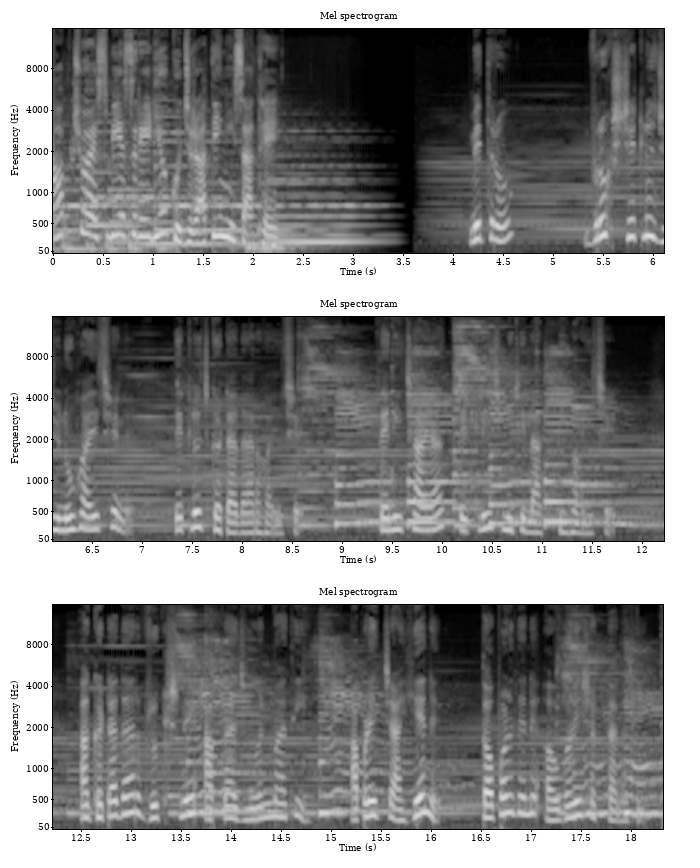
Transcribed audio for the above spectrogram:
આપ છો SBS રેડિયો ગુજરાતીની સાથે. મિત્રો, વૃક્ષ જેટલું જૂનું હોય છે ને, તેટલું જ ઘટાદાર હોય છે. તેની છાયા તેટલી જ મીઠી લાગતી હોય છે. આ ઘટાદાર વૃક્ષને આપણા જીવનમાંથી આપણે ચાહીએ ને, તો પણ તેને અવગણી શકતા નથી.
